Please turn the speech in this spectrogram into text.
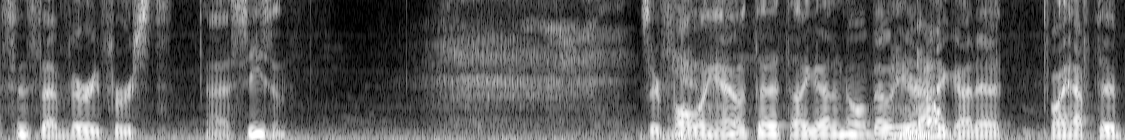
since that very first uh, season. Is there falling out that I got to know about here? No. I gotta. Do I have to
